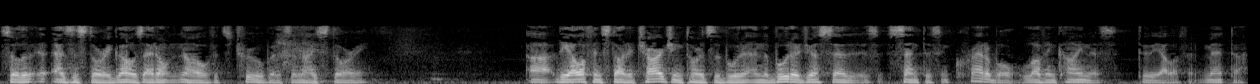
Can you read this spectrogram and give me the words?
So the, as the story goes, I don't know if it's true, but it's a nice story. Uh, the elephant started charging towards the Buddha, and the Buddha just said, sent this incredible loving kindness to the elephant, metta.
